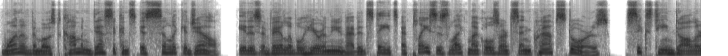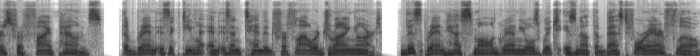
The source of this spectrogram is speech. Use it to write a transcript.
One of the most common desiccants is silica gel. It is available here in the United States at places like Michael's Arts and Craft Stores, $16 for 5 pounds. The brand is Activa and is intended for flower drying art. This brand has small granules which is not the best for airflow,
